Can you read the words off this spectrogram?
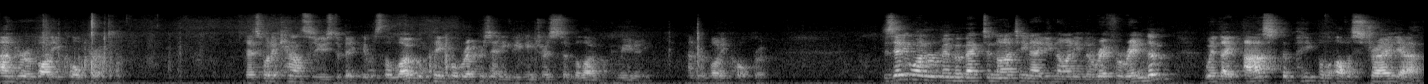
under a body corporate. That's what a council used to be. It was the local people representing the interests of the local community under a body corporate. Does anyone remember back to 1989 in the referendum when they asked the people of Australia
